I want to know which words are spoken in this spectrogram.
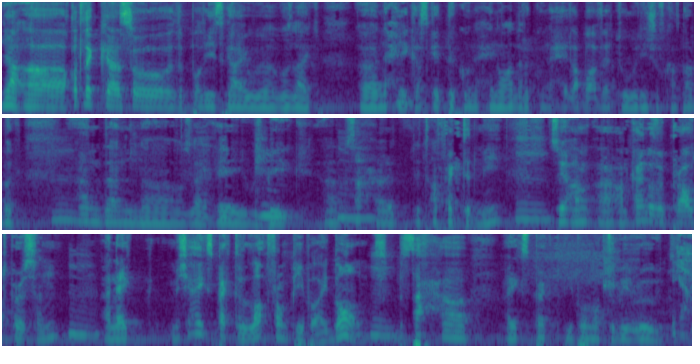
yeah uh, قلت لك uh, so the police guy wa- was like uh, نحي كاسكيتك ونحي نوادرك ونحي لابافات ولي نشوف خلطابك and then uh, was like hey we speak uh, بصح uh, it affected me so yeah, I'm uh, I'm kind of a proud person and I مش I expect a lot from people I don't بصح uh, I expect people not to be rude Yeah.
